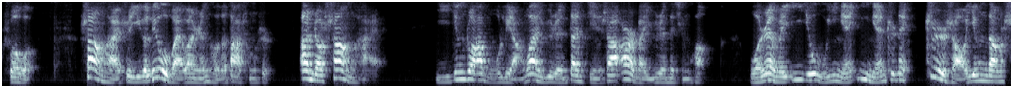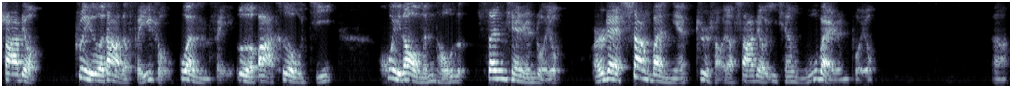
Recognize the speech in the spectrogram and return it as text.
说过：上海是一个六百万人口的大城市，按照上海已经抓捕两万余人，但仅杀二百余人的情况，我认为一九五一年一年之内，至少应当杀掉罪恶大的匪首、惯匪、恶霸、特务及。会道门头子三千人左右，而在上半年至少要杀掉一千五百人左右，啊，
